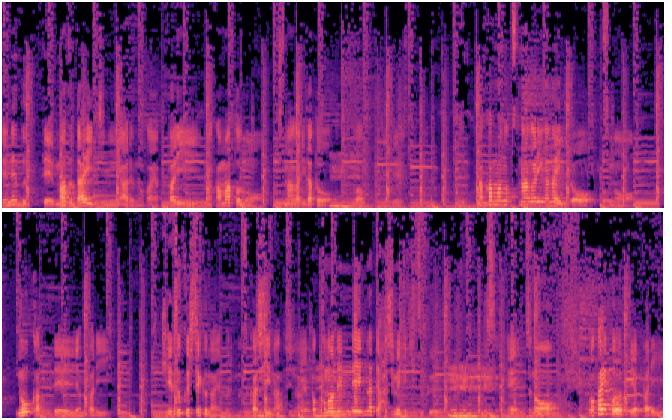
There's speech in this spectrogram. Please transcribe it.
青年部ってまず第一にあるのがやっぱり仲間とのつながりだと僕は思ってて、仲間のつながりがないと、その農家ってやっぱり継続していくのはやっぱり難しいなっていうのは、やっぱこの年齢になって初めて気づくうんですよね。その、若い頃ってやっぱり、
